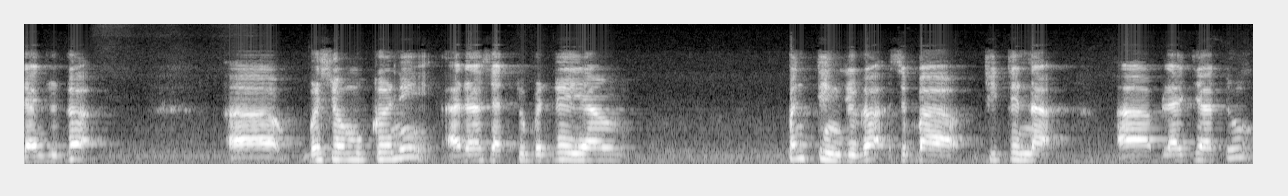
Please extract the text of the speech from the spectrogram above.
dan juga uh, bersuah muka ni adalah satu benda yang penting juga sebab kita nak uh, belajar tu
